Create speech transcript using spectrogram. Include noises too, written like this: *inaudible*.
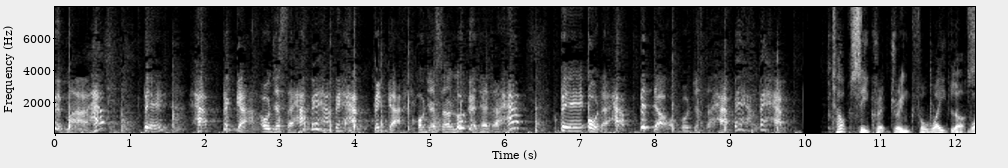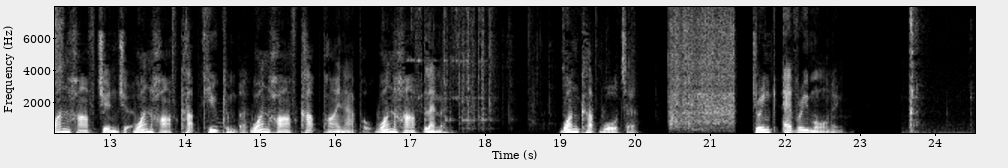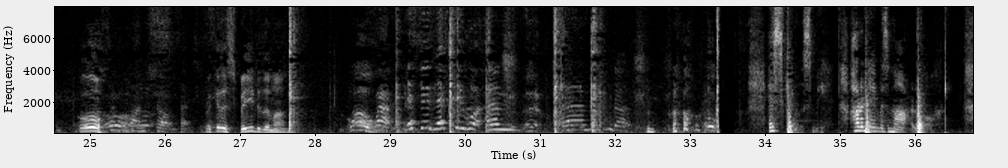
look at my happy, happy guy. Oh, just a happy, happy, happy guy. Oh, just a look at that, a happy, oh, the happy dog. Oh, just a happy, happy, happy. Top secret drink for weight loss. One half ginger, one half cup cucumber, one half cup pineapple, one half lemon, one cup water. Drink every morning. Oh, look at the speed of the man. Oh wow! Let's do let's do what um um. *laughs* Excuse me. Her name is Margot.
